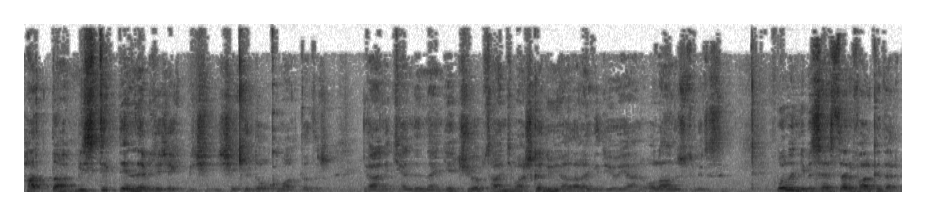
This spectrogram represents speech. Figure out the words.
Hatta mistik denilebilecek bir şekilde okumaktadır. Yani kendinden geçiyor, sanki başka dünyalara gidiyor yani. Olağanüstü birisi. Bunun gibi sesleri fark ederim.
